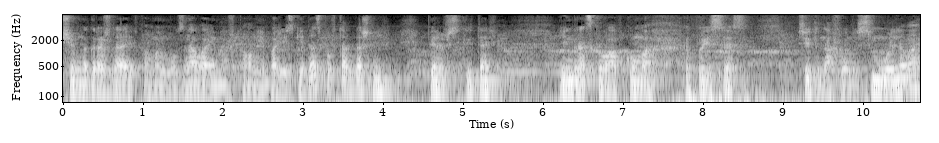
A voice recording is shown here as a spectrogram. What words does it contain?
причем награждает, по-моему, узнаваемый вполне Борис Гедаспов, тогдашний первый секретарь Ленинградского обкома КПСС. Все это на фоне Смольного,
